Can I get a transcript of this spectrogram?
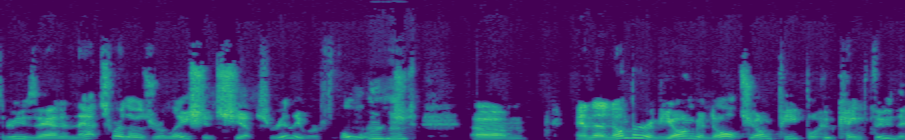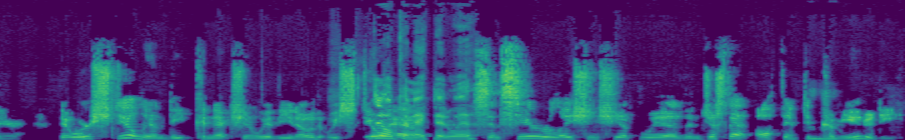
through that, and that's where those relationships really were mhm. forged. Um, and the number of young adults, young people who came through there that we're still in deep connection with, you know, that we still Still connected with. sincere relationship with and just that authentic Mhm, community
